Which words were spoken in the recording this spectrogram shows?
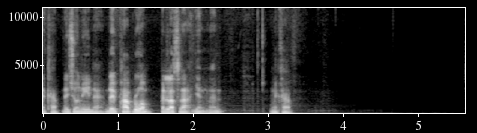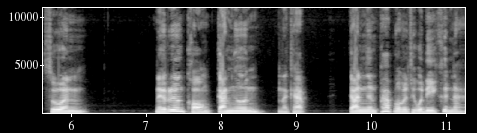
นะครับ ในช่วงนี้นะโดยภาพรวมเป็นลักษณะอย่างนั้นนะครับ ส่วนในเรื่องของการเงินนะครับ การเงินภาพรวมถือว่าดีขึ้นนะ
